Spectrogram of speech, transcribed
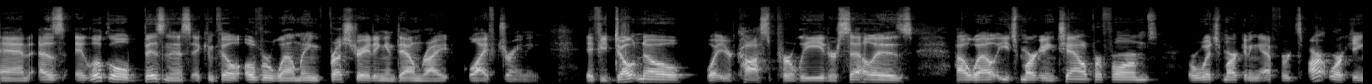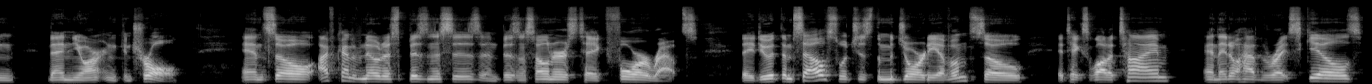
and as a local business it can feel overwhelming frustrating and downright life draining if you don't know what your cost per lead or sell is how well each marketing channel performs or which marketing efforts aren't working, then you aren't in control. And so I've kind of noticed businesses and business owners take four routes. They do it themselves, which is the majority of them. So it takes a lot of time and they don't have the right skills.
